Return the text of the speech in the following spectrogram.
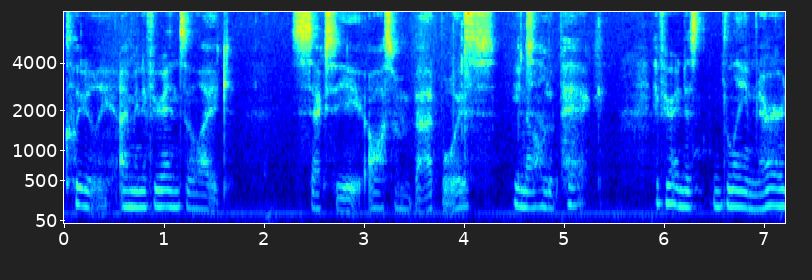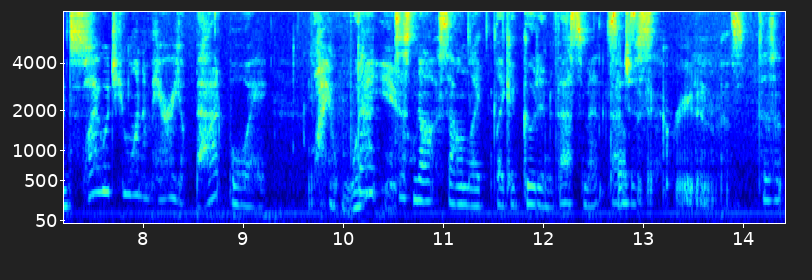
Clearly. I mean, if you're into like sexy, awesome bad boys, you know who to pick. If you're into lame nerds, Why would you want to marry a bad boy? Why wouldn't That you? does not sound like like a good investment. That Sounds just like a great investment. doesn't.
